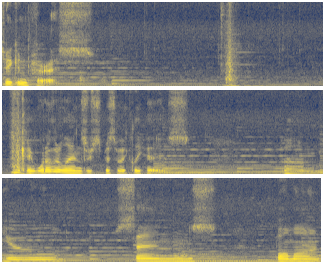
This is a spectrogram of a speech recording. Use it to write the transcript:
Taken Paris. Okay, what other lands are specifically his? Um, you, Sens, Beaumont.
